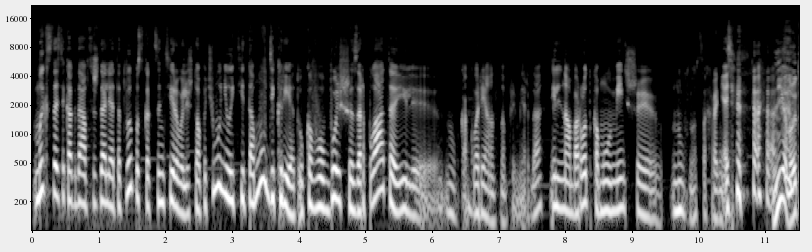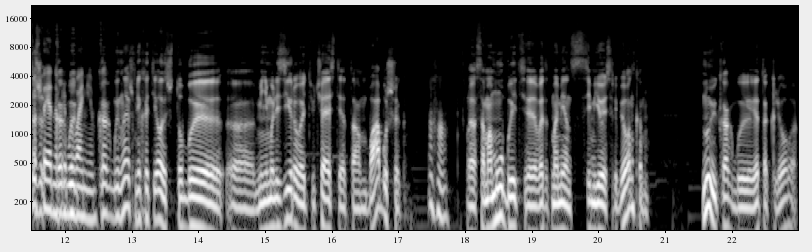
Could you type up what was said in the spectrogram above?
Мы, кстати, когда обсуждали этот выпуск, акцентировали, что а почему не уйти тому в декрет, у кого больше зарплата или, ну, как вариант, например, да? Или наоборот, кому меньше нужно сохранять Не, ну это же постоянное как бы, пребывание. как бы, знаешь, мне хотелось, чтобы э, минимализировать участие там бабушек, Ага. э, самому быть э, в этот момент с семьей, с ребенком. Ну и как бы это клево.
